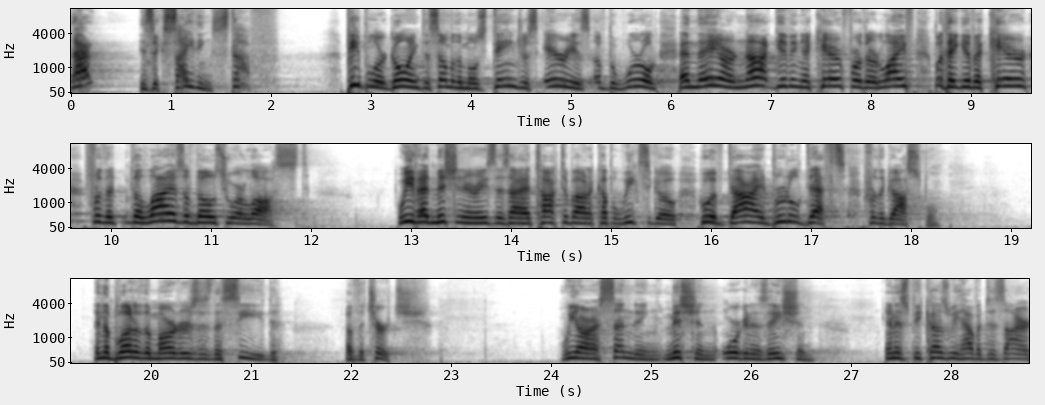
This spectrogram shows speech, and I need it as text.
That is exciting stuff. People are going to some of the most dangerous areas of the world, and they are not giving a care for their life, but they give a care for the, the lives of those who are lost. We've had missionaries, as I had talked about a couple weeks ago, who have died brutal deaths for the gospel. And the blood of the martyrs is the seed of the church. We are ascending mission organization, and it's because we have a desire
